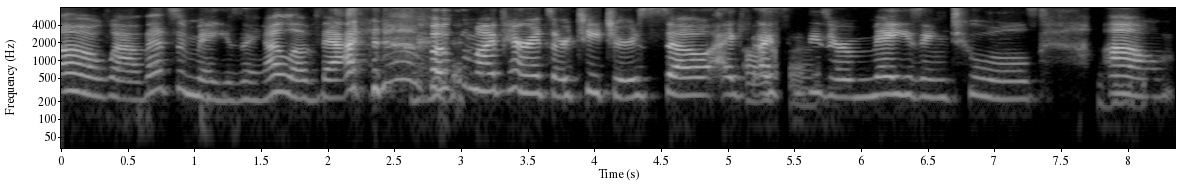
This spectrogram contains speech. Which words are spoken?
Oh wow, that's amazing. I love that. Both of my parents are teachers, so I, awesome. I think these are amazing tools. Mm-hmm. Um,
